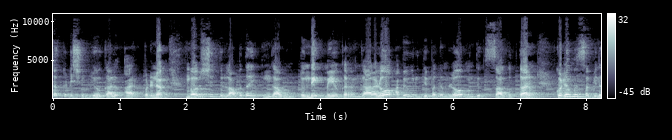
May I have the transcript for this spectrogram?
చక్కటి శుభయోగాలు ఏర్పడిన భవిష్యత్తు లాభదాయకంగా ఉంటుంది. మీ యొక్క రంగాలలో అభివృద్ధి పదంలో ముందుకు సాగుతారు. కుటుంబ సభ్యుల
